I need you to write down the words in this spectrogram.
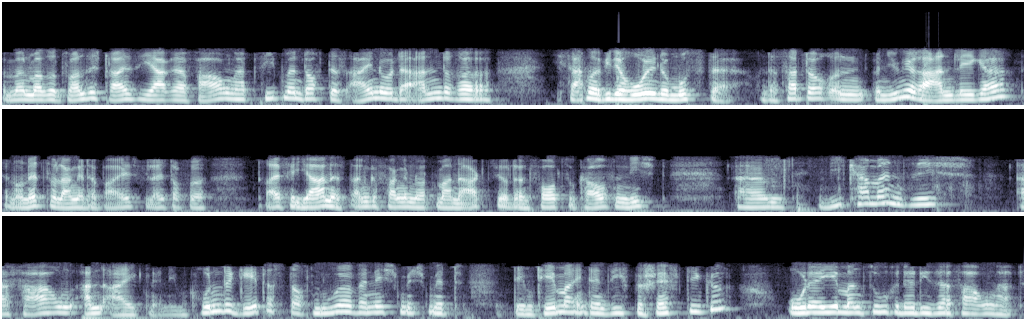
wenn man mal so 20, 30 Jahre Erfahrung hat, sieht man doch das eine oder andere, ich sag mal, wiederholende Muster. Und das hat doch ein, ein jüngerer Anleger, der noch nicht so lange dabei ist, vielleicht auch vor drei, vier Jahren erst angefangen hat, mal eine Aktie oder einen Fonds zu kaufen, nicht ähm, wie kann man sich Erfahrung aneignen? Im Grunde geht das doch nur, wenn ich mich mit dem Thema intensiv beschäftige oder jemand suche, der diese Erfahrung hat.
